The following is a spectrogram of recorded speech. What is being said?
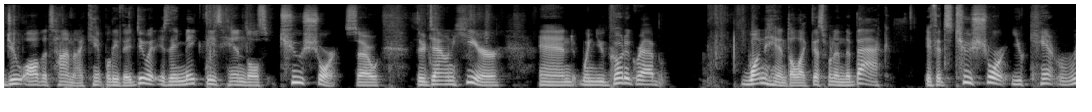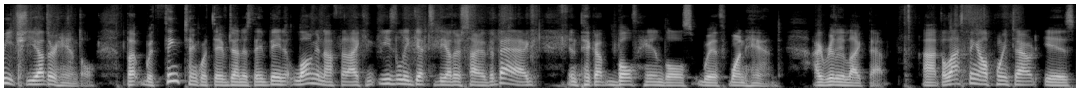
do all the time, and I can't believe they do it, is they make these handles too short. So they're down here, and when you go to grab one handle, like this one in the back, if it's too short, you can't reach the other handle. But with Think Tank, what they've done is they've made it long enough that I can easily get to the other side of the bag and pick up both handles with one hand. I really like that. Uh, the last thing I'll point out is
